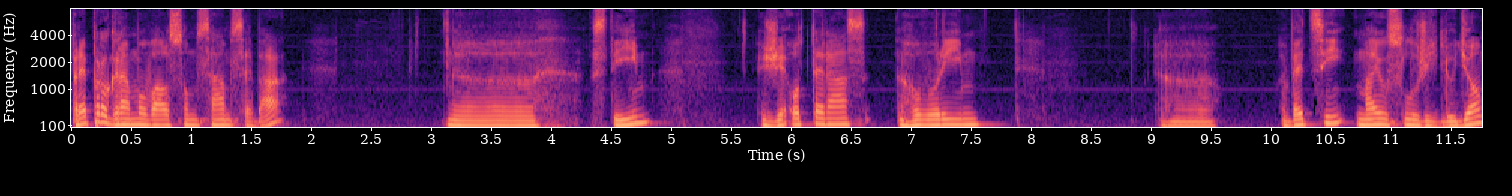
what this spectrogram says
preprogramoval som sám seba s tým, že odteraz hovorím, veci majú slúžiť ľuďom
